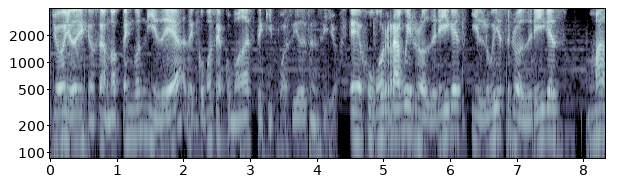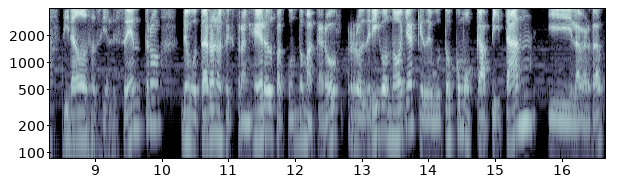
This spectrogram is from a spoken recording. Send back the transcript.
yo, yo dije, o sea, no tengo ni idea de cómo se acomoda este equipo, así de sencillo. Eh, jugó Ragui Rodríguez y Luis Rodríguez más tirados hacia el centro. Debutaron los extranjeros Facundo Makarov, Rodrigo Noya, que debutó como capitán y la verdad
